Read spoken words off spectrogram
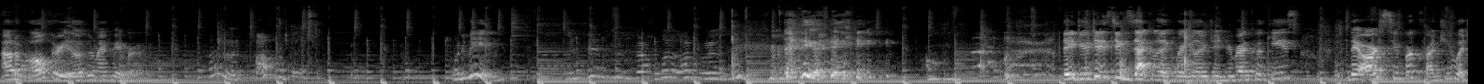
Out of all three, those are my favorite. How is it possible? What do you mean? they do taste exactly like regular gingerbread cookies. They are super crunchy, which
